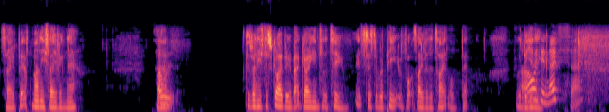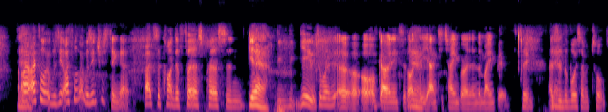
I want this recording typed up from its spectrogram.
So a bit of money saving there. oh, Because when he's describing about going into the tomb, it's just a repeat of what's over the title bit. The oh, I didn't notice that. Yeah. I, I thought it was. I thought that was interesting. That that's a kind of first-person yeah, view. It's almost uh, uh, of going into like Yeah. the antechamber and then the main bit of the tomb, and Yeah. the voiceover talks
